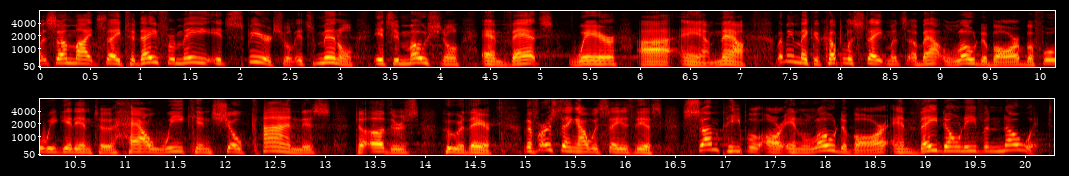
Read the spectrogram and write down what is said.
But some might say, today for me, it's spiritual, it's mental, it's emotional, and that's where I am. Now, let me make a couple of statements about Lodabar before we get into how we can show kindness to others who are there. The first thing I would say is this some people are in Lodabar and they don't even know it.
